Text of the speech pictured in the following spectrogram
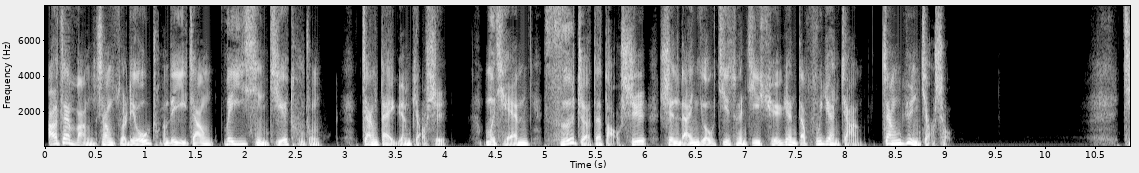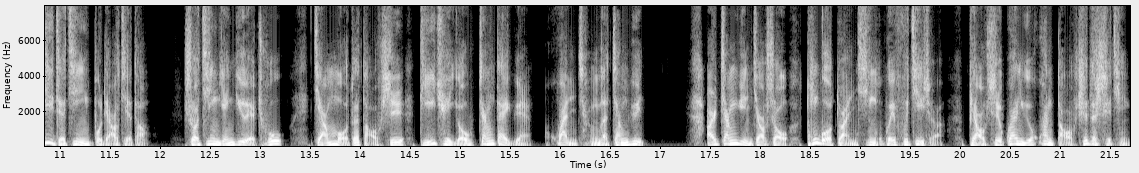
而在网上所流传的一张微信截图中，张代元表示，目前死者的导师是南邮计算机学院的副院长张运教授。记者进一步了解到，说今年一月初，蒋某的导师的确由张代元换成了张运，而张运教授通过短信回复记者，表示关于换导师的事情，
